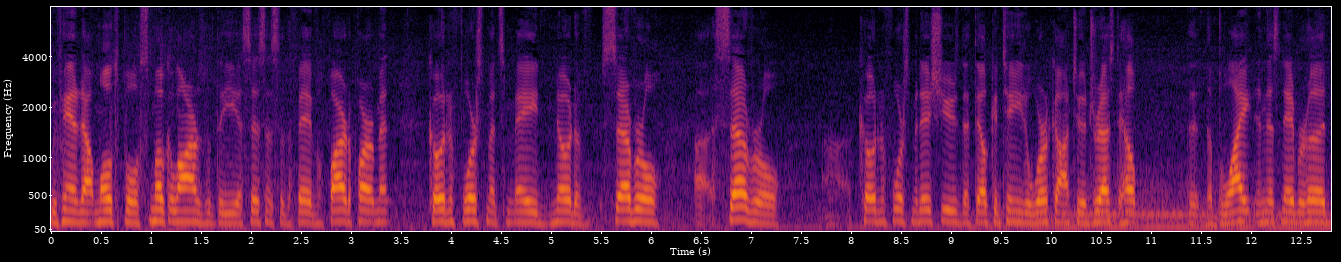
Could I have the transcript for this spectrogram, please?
we've handed out multiple smoke alarms with the assistance of the Fayetteville Fire Department. Code enforcement's made note of several, uh, several uh, code enforcement issues that they'll continue to work on to address to help the, the blight in this neighborhood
